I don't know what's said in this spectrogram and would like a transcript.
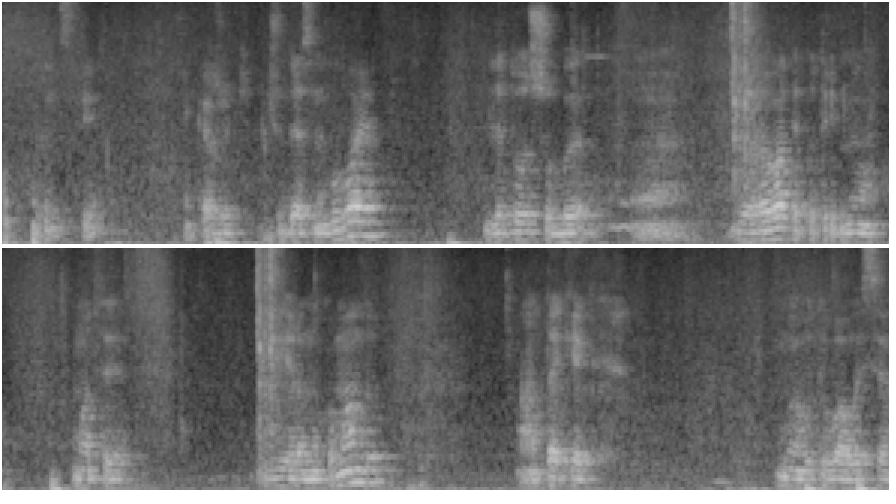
В принципі, як кажуть, чудес не буває. Для того, щоб е, вигравати, потрібно мати зіграну команду. А так як ми готувалися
